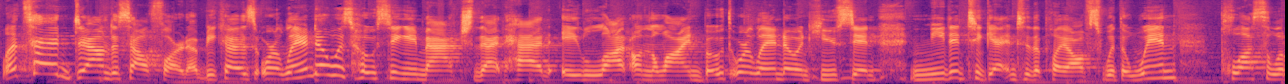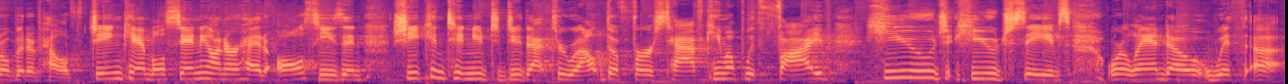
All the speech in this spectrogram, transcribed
Let's head down to South Florida because Orlando was hosting a match that had a lot on the line. Both Orlando and Houston needed to get into the playoffs with a win plus a little bit of health. Jane Campbell standing on her head all season. She continued to do that throughout the first half, came up with five huge, huge saves. Orlando with uh,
